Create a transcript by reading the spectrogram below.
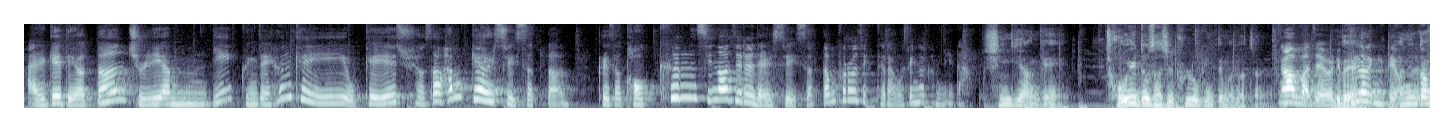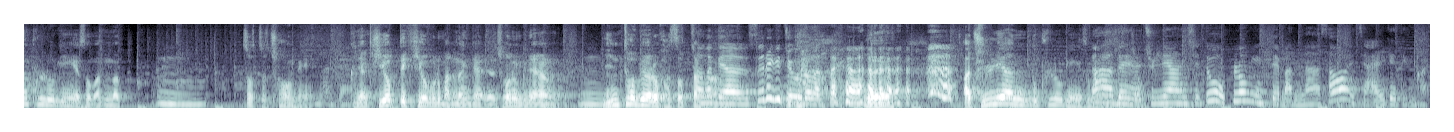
알게 되었던 줄리안이 굉장히 흔쾌히 오케이 해주셔서 함께 할 수 있었던 그래서 더 큰 시너지를 낼 수 있었던 프로젝트라고 생각합니다. 신기한 게 저희도 사실 플로깅 때 만났잖아요 아 맞아요, 우리 네, 플러깅 때문에. 한강 플로깅에서 만났 었죠 음 처음에 맞아요. 그냥 기업 대 기업으로 만난 게 아니라 저는 그냥 인터뷰하러 갔었다가 음. 저는 그냥 쓰레기 주우러 갔다가. 네. 아 줄리안도 플로깅에서 아, 만났죠 네. 줄리안 씨도 플로깅 때 만나서 이제 알게 된 거죠.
